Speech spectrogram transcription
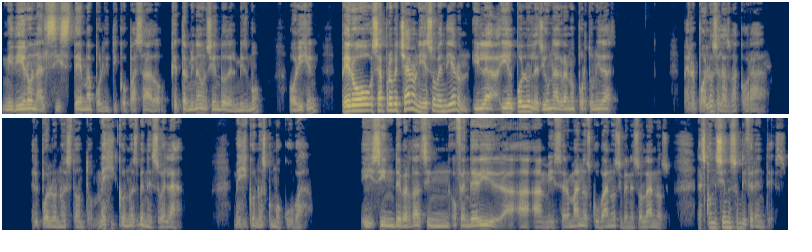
midieron al sistema político pasado, que terminaron siendo del mismo origen, pero se aprovecharon y eso vendieron y, la, y el pueblo les dio una gran oportunidad. Pero el pueblo se las va a cobrar. El pueblo no es tonto. México no es Venezuela. México no es como Cuba. Y sin, de verdad, sin ofender a, mis hermanos cubanos y venezolanos, las condiciones son diferentes.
